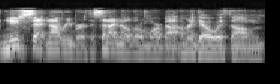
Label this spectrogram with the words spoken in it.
new set, not rebirth. The set I know a little more about. I'm gonna go with um.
